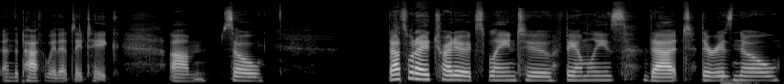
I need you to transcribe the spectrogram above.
and the pathway that they take. Um, so that's what I try to explain to families that there is no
